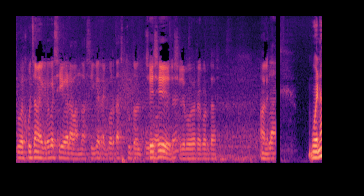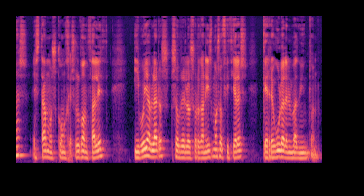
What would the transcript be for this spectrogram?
Tú escúchame, creo que sigue grabando, así que recortas tú todo el puto Sí, sí, ¿eh? sí le puedo recortar. Vale. Buenas, estamos con Jesús González y voy a hablaros sobre los organismos oficiales que regulan el badminton.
